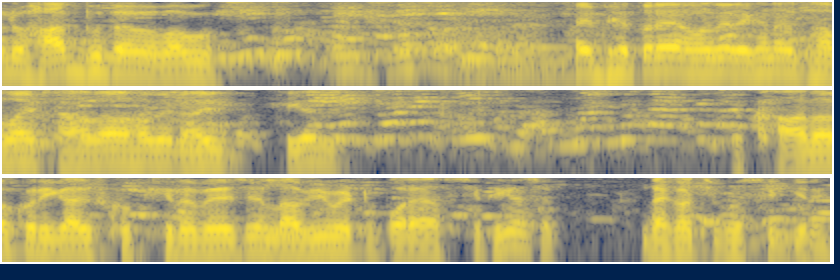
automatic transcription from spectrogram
একটু হাত ধুতে হবে বাবু। এই ভেতরে আমাদের এখানে ধাবায় খাওয়া দাওয়া হবে গাইজ ঠিক আছে? খাওয়া দাওয়া করি গাইজ খুব খিদে পেয়েছে লাভ ইউ একটু পরে আসছে, ঠিক আছে? দেখা হচ্ছে খুব শিগগিরই।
